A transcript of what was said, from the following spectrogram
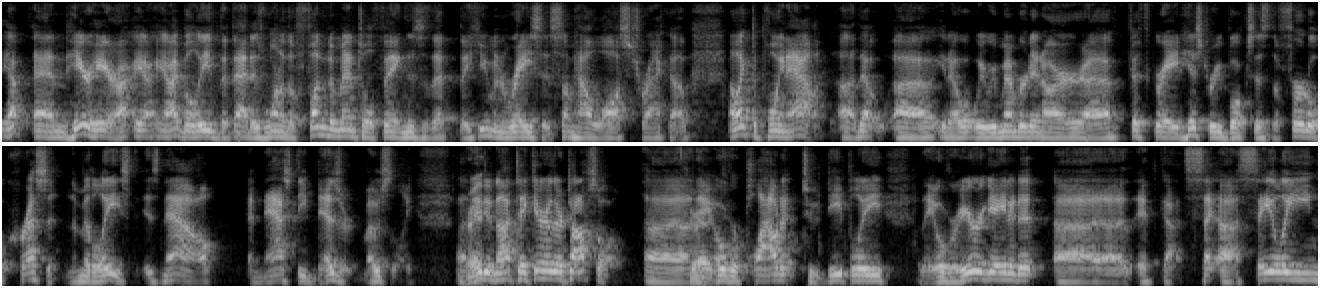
Yep, and here, here, I, I, believe that that is one of the fundamental things that the human race has somehow lost track of. I like to point out uh, that uh, you know what we remembered in our uh, fifth grade history books as the Fertile Crescent in the Middle East is now a nasty desert. Mostly, uh, right. they did not take care of their topsoil. Uh, they overplowed it too deeply. They over irrigated it. Uh, it got sa- uh, saline,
